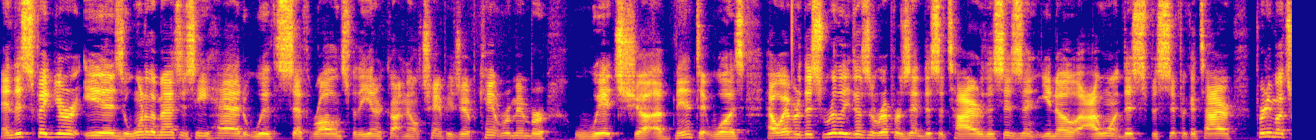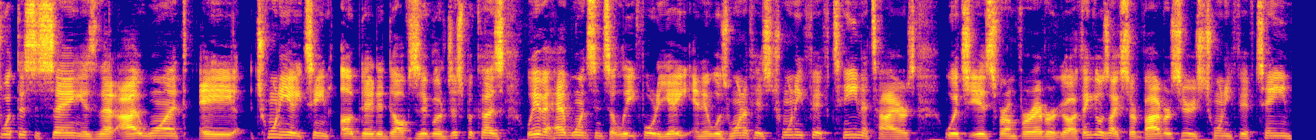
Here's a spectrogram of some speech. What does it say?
And this figure is one of the matches he had with Seth Rollins for the Intercontinental Championship. Can't remember which uh, event it was. However, this really doesn't represent this attire. This isn't, you know, I want this specific attire. Pretty much what this is saying is that I want a 2018 updated Dolph Ziggler just because we haven't had one since Elite 48, and it was one of his 2015 attires, which is from forever ago. I think it was like Survivor Series 2015 15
